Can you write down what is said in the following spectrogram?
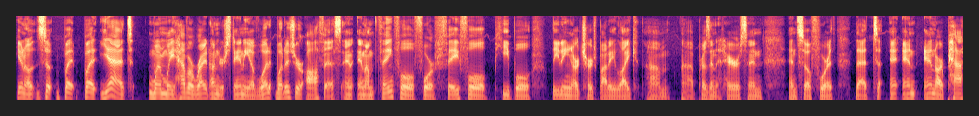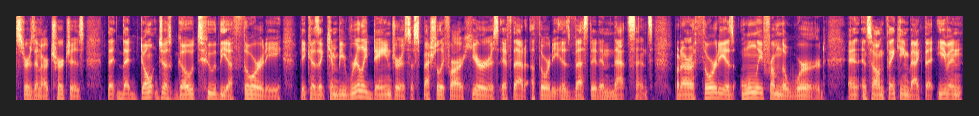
you know, so but but yet when we have a right understanding of what what is your office? And, and i'm thankful for faithful people leading our church body like um, uh, president harrison and so forth that and and our pastors in our churches that that don't just go to the authority because it can be really dangerous especially for our hearers if that authority is vested in that sense. But our authority is only from the word. And and so i'm thinking back that even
